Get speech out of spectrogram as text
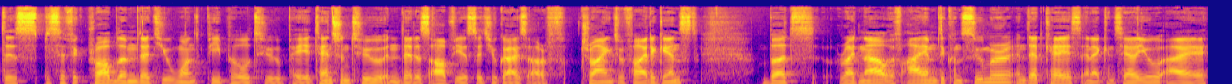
this specific problem that you want people to pay attention to, and that is obvious that you guys are trying to fight against. But right now, if I am the consumer in that case, and I can tell you I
